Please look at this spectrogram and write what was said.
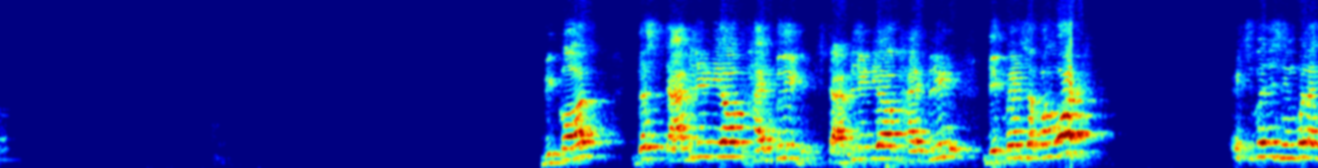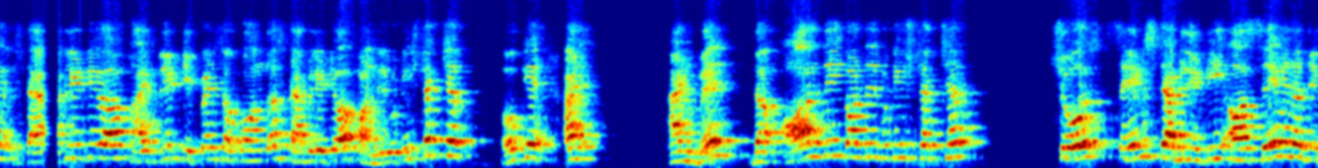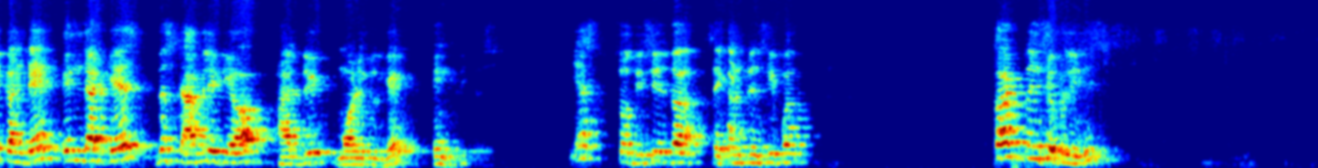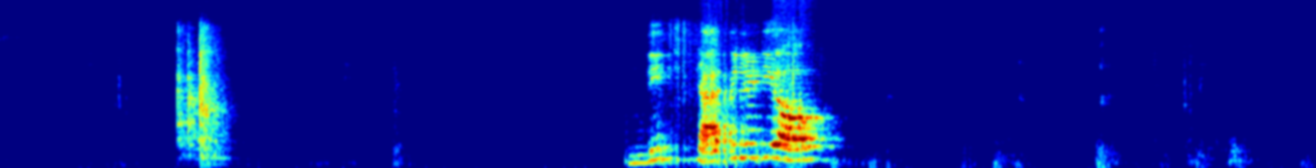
because the stability of hybrid stability of hybrid depends upon what? It's very simple again. Stability of hybrid depends upon the stability of contributing structure. Okay? And and when the all the contributing structure shows same stability or same energy content in that case the stability of hybrid molecule get increases. Yes? So this is the second principle principle is the stability of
